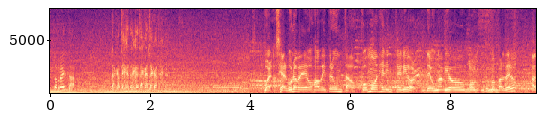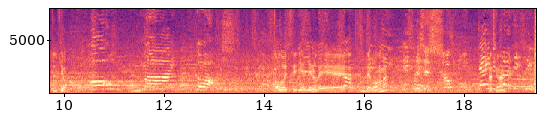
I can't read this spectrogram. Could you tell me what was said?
La torreta. Bueno, si alguna vez os habéis preguntado cómo es el interior de un avión bombardero, atención. Oh my todo esto iría lleno de, de bombas. Impresionante.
